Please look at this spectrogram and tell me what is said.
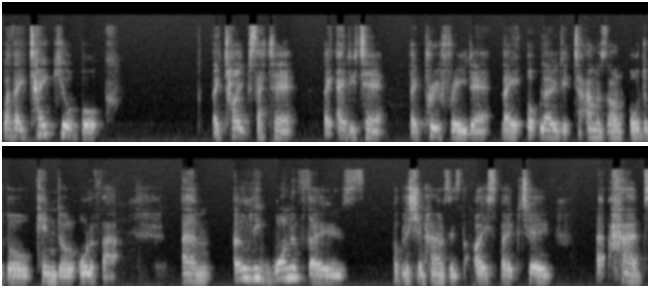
where they take your book they typeset it they edit it they proofread it, they upload it to Amazon, Audible, Kindle, all of that. Um, only one of those publishing houses that I spoke to uh, had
